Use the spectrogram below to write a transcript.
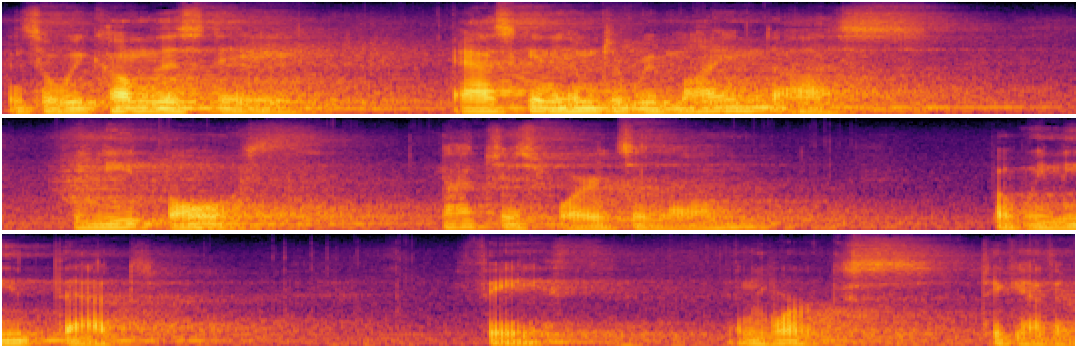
And so we come this day asking Him to remind us we need both, not just words alone, but we need that faith and works together.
